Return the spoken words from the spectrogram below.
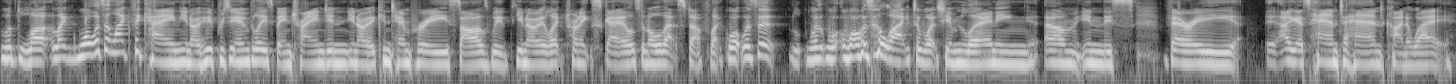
would love like what was it like for Kane, you know, who presumably has been trained in, you know, contemporary styles with, you know, electronic scales and all that stuff. Like what was it what, what was it like to watch him learning um, in this very I guess hand to hand kind of way?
